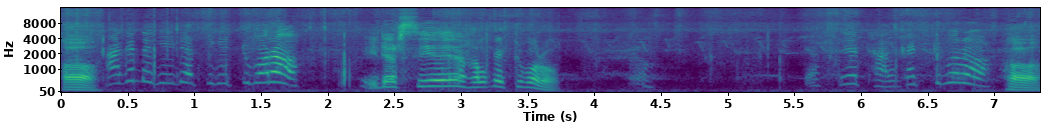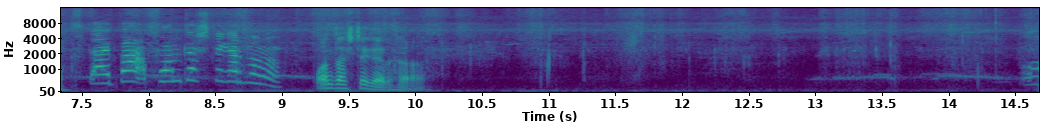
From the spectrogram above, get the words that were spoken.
হ্যাঁ। এটার চেয়ে হালকা একটু বড়। হালকা একটু বড়? হ্যাঁ। পঞ্চাশ টাকার হ্যাঁ ও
